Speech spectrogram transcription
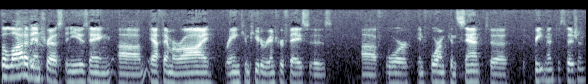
There's a lot of interest in using um, fMRI, brain-computer interfaces, uh, for informed consent to, to treatment decisions.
